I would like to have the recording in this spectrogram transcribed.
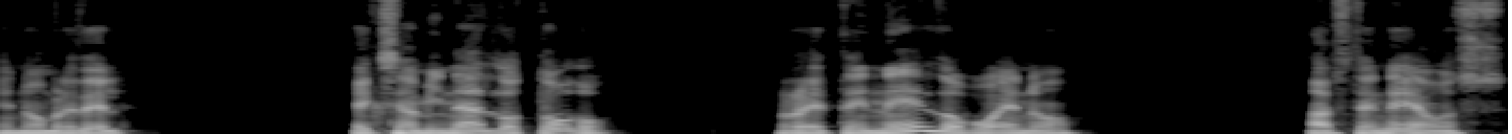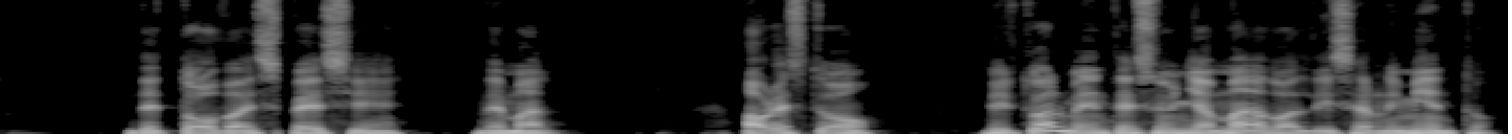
en nombre de Él. Examinadlo todo, retened lo bueno, absteneos de toda especie de mal. Ahora esto virtualmente es un llamado al discernimiento,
